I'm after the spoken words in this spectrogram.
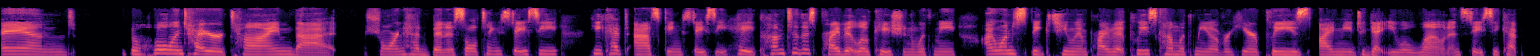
and the whole entire time that Shorn had been assaulting Stacy he kept asking Stacy, "Hey, come to this private location with me. I want to speak to you in private. Please come with me over here. Please, I need to get you alone." And Stacy kept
